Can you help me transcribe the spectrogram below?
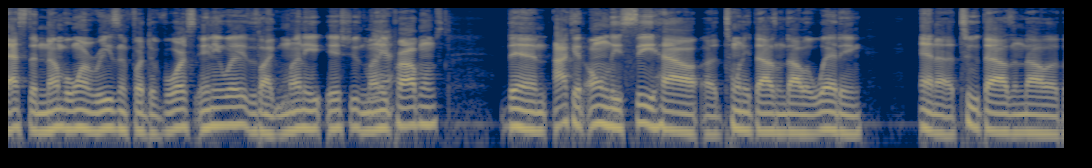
that's the number one reason for divorce anyways is like money issues money Yeah. problems then i could only see how a $20000 wedding and a $2000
